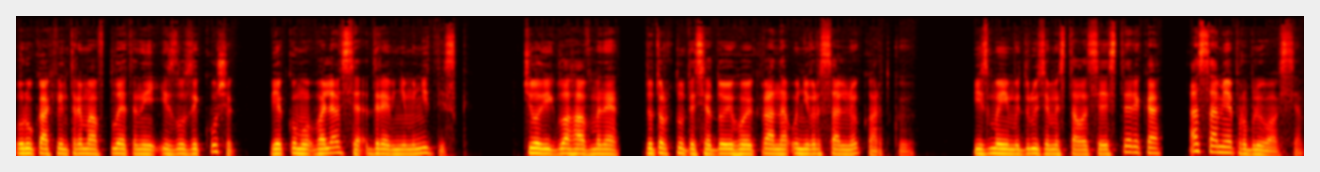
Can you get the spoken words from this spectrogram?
У руках він тримав плетений із лози кошик, в якому валявся древній мені диск. Чоловік благав мене доторкнутися до його екрана універсальною карткою. Із моїми друзями сталася істерика, а сам я проблювався.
